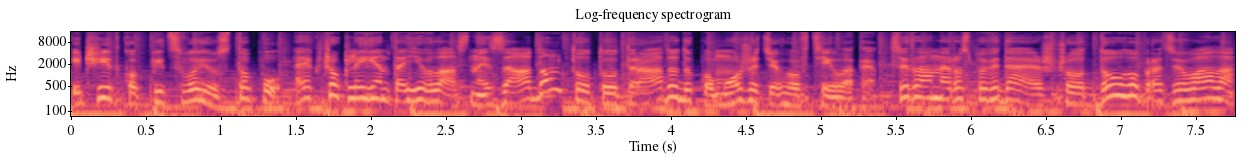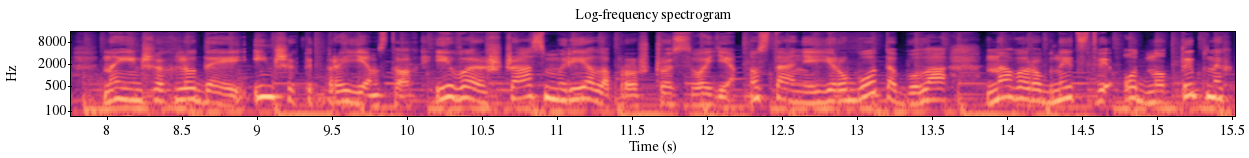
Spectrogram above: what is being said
і чітко під свою стопу. А якщо клієнта є власний задум, то тут радо допоможуть його втілити. Світлана розповідає, що довго працювала на інших людей, інших підприємствах, і весь час мріяла про щось своє. Остання її робота була на виробництві однотипних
